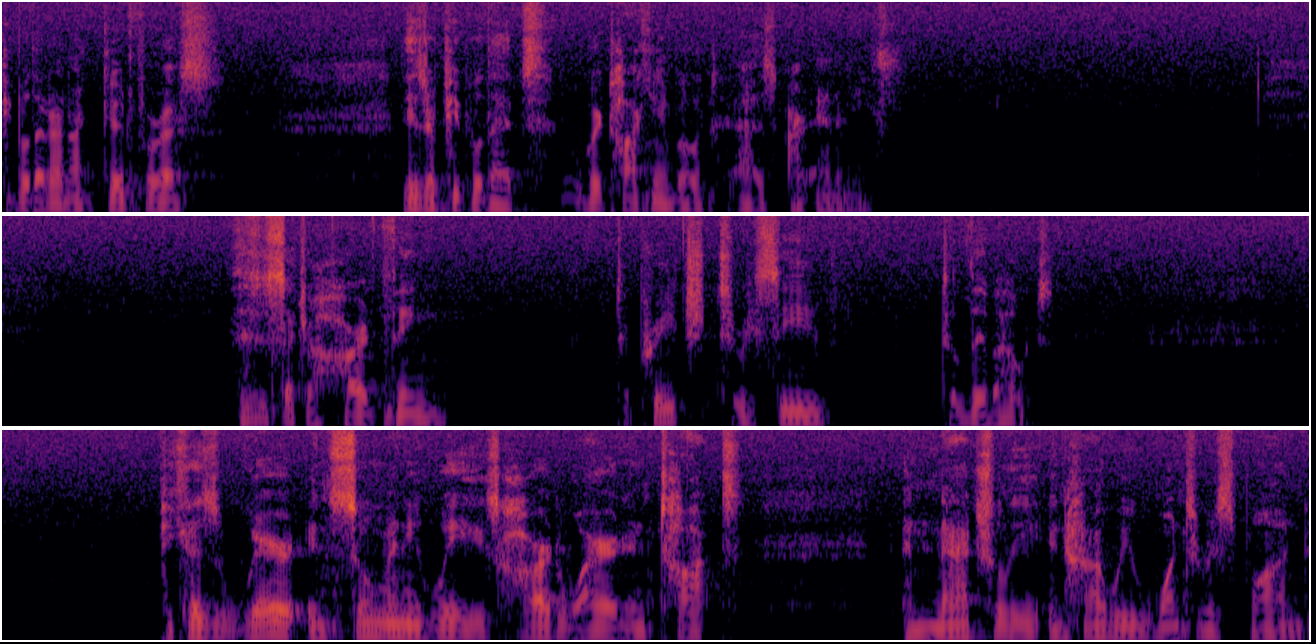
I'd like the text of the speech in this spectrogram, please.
people that are not good for us. These are people that we're talking about as our enemies. This is such a hard thing to preach, to receive, to live out. Because we're in so many ways hardwired and taught, and naturally in how we want to respond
